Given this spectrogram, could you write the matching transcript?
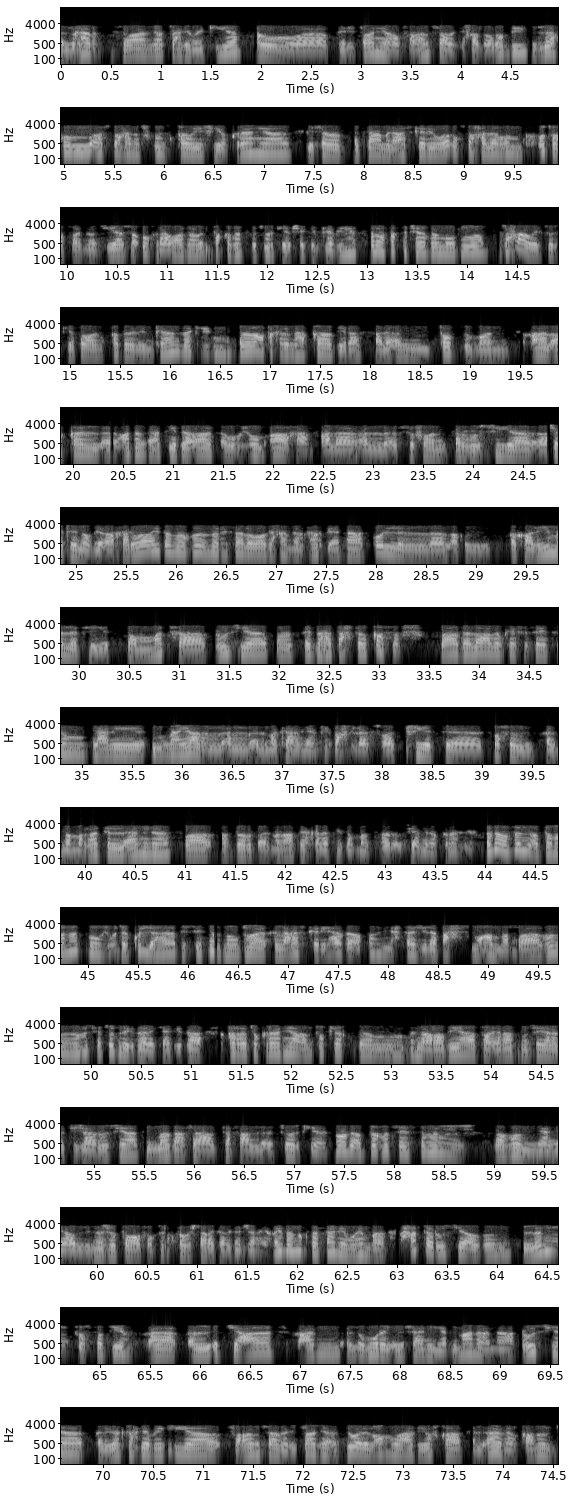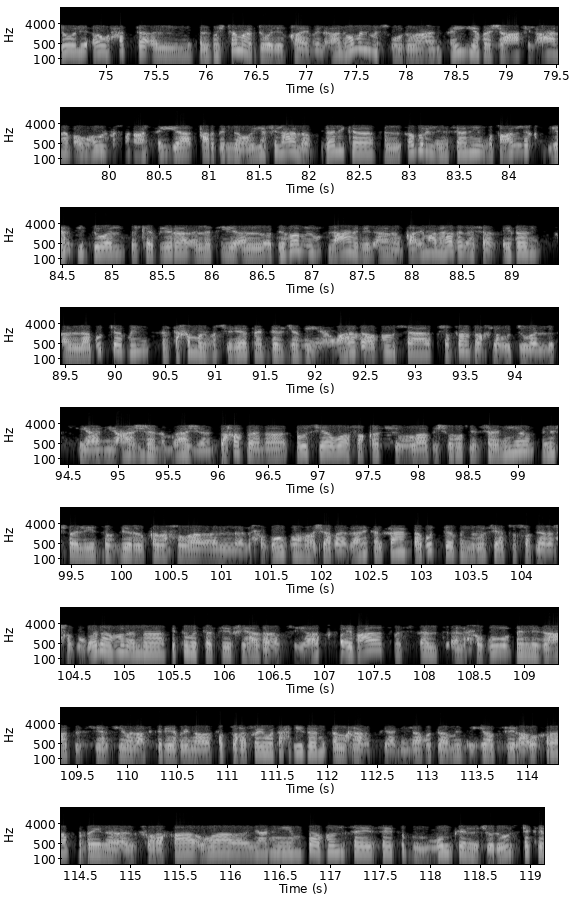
الغرب سواء الولايات المتحده الامريكيه أو بريطانيا أو فرنسا أو الاتحاد الأوروبي لهم أصبح نفوذ قوي في أوكرانيا بسبب الدعم العسكري وأصبح لهم خطط وسياسه أخرى وهذا انتقدته تركيا بشكل كبير. أنا أعتقد هذا الموضوع. تحاول تركيا طبعا قدر الإمكان لكن أنا أعتقد أنها قادرة على أن تضمن على الأقل عدم اعتداءات أو هجوم آخر على السفن الروسية بشكل أو بآخر. وأيضا أظن الرسالة واضحة من الغرب بأن كل الأقاليم التي ضمتها روسيا إنها تحت القصف فهذا لا أعلم كيف سيتم يعني معيار المكان يعني في البحر الأسود كيفية آه، فصل الممرات الآمنة وضرب المناطق التي ضمتها روسيا من أوكرانيا. أنا أظن الضمانات موجودة كلها باستثناء الموضوع العسكري هذا أظن يحتاج إلى بحث معمق وأظن أن روسيا تدرك ذلك يعني إذا قررت أوكرانيا أن تطلق من أراضيها طائرات مسيرة باتجاه روسيا ماذا ستفعل تركيا؟ هذا الضغط سيستمر اظن يعني أو لنجد توافق نقطه مشتركه بين الجميع، أيضا نقطة ثانية مهمة. حتى روسيا أظن لن تستطيع آه، الابتعاد عن الأمور الإنسانية، بمعنى أن روسيا، الولايات المتحدة الأمريكية، فرنسا، بريطانيا، الدول العظمى هذه وفق الآن القانون الدولي أو حتى المجتمع الدولي القائم الآن هم المسؤولون عن أي مجاعة في العالم أو هم المسؤولون عن أي حرب نووية في العالم، ذلك الأمر الإنساني متعلق بهذه الدول الكبيرة التي النظام العالمي الآن القائم على هذا الأساس، اذا لابد من تحمل المسؤوليات عند الجميع وهذا أظن سترضخ له الدول يعني عاجلا أم اجلا لاحظنا أن روسيا وافقت وبشروط إنسانية بالنسبة لتصدير القمح والحبوب وما شابه ذلك. الآن لابد من روسيا تصدر الحبوب. أنا أظن أن يتم الترتيب في هذا السياق. وإبعاد مسألة الحبوب من النزاعات السياسية والعسكرية بين الطرفين وتحديدا الغرب. يعني لابد من إيجاد صيغة أخرى بين الفرقاء ويعني أظن سيتم ممكن الجلوس بشكل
